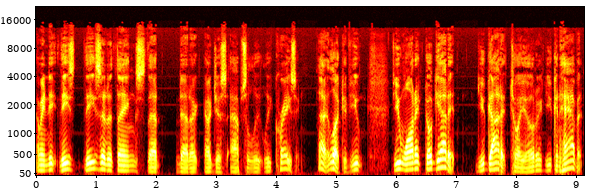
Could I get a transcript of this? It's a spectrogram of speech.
I mean, these these are the things that that are, are just absolutely crazy. Right, look, if you if you want it, go get it. You got it, Toyota. You can have it.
